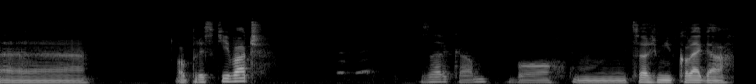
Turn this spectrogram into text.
e, opryskiwacz. Zerkam, bo mm, coś mi kolega,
